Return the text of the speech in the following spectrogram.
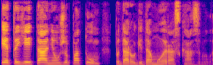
Это ей Таня уже потом, по дороге домой, рассказывала.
